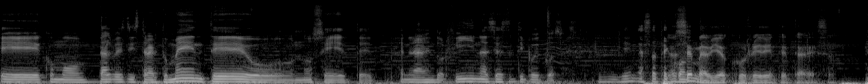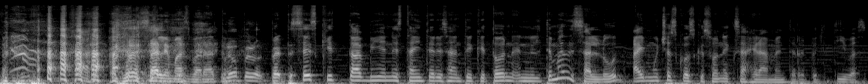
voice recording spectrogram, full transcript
eh, como tal vez distraer tu mente o no sé, generar endorfinas y este tipo de cosas. Bien, hasta te no se me había ocurrido intentar eso. Sale más barato. No, pero, pero sabes que también está interesante que todo en el tema de salud hay muchas cosas que son exageradamente repetitivas.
